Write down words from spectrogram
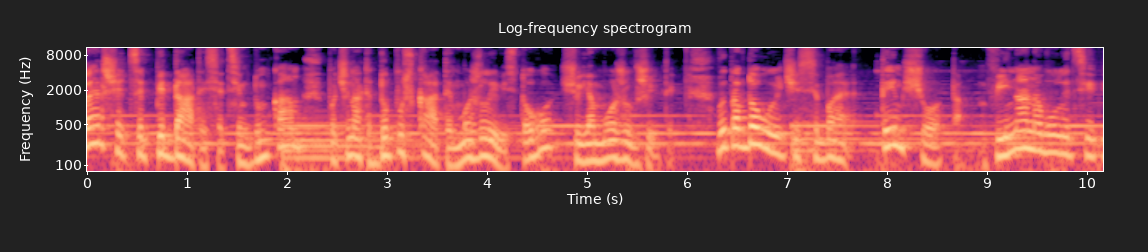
Перше це піддатися цим думкам, починати допускати можливість того, що я можу вжити, виправдовуючи себе тим, що там війна на вулиці,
